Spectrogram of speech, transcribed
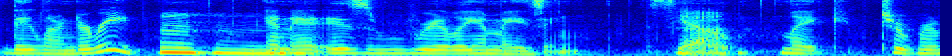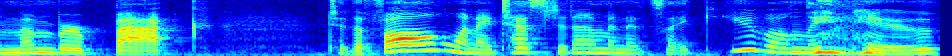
they learn to read. And it is really amazing. So, Yeah. like to remember back to the fall when I tested them, and it's like, you've only knew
